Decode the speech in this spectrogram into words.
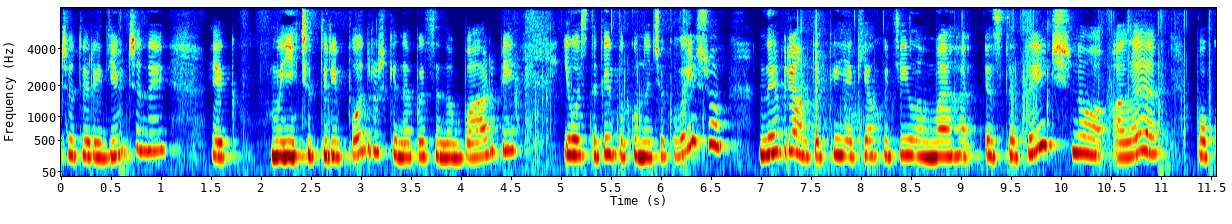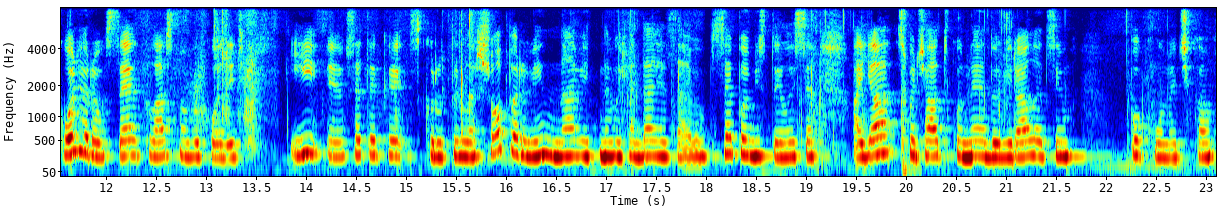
чотири дівчини, як мої чотири подружки, написано Барбі. І ось такий пакуночок вийшов. Не прям такий, як я хотіла, мега естетично, але по кольору все класно виходить. І е, все-таки скрутила шопер, він навіть не виглядає зайвим. Все помістилося. А я спочатку не довіряла цим пакуночкам.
